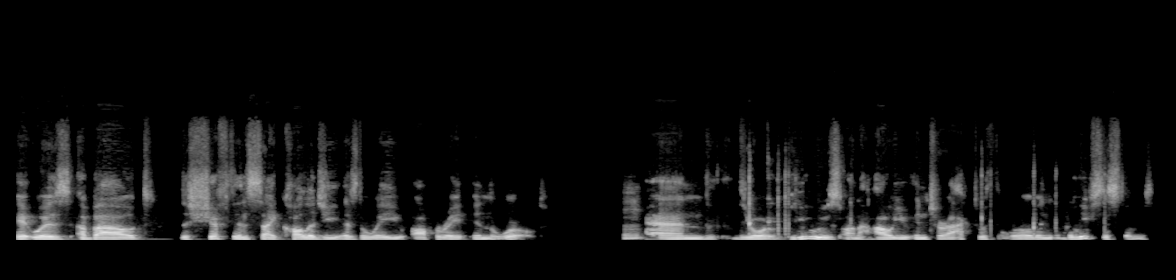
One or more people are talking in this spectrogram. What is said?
It was about the shift in psychology as the way you operate in the world mm. and your views on how you interact with the world and your belief systems.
